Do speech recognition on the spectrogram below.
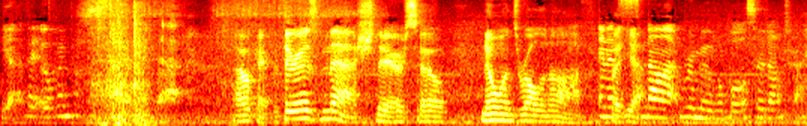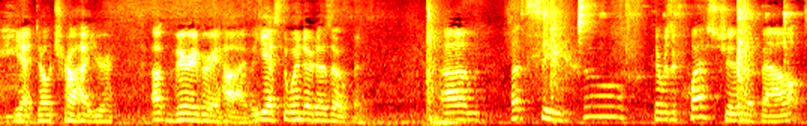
Yeah, they open from the side like that. Okay, but there is mesh there, so no one's rolling off. And but it's yeah. not removable, so don't try. Yeah, don't try. You're up very, very high. But yes, the window does open. Um, let's see who. There was a question about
